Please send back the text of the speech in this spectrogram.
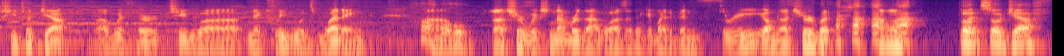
She took Jeff uh, with her to uh, Mick Fleetwood's wedding. Oh, Not sure which number that was. I think it might have been three. I'm not sure, but um, but so Jeff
